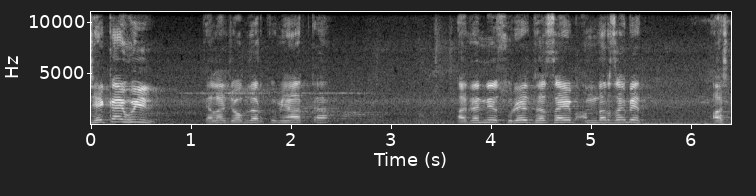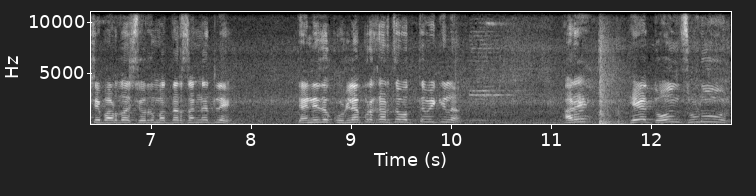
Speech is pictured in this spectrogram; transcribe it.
जे काय होईल त्याला जबाबदार तुम्ही आहात का? आदरणीय सुरेश धरसाहेब आमदार साहेब आहेत. आष्टी पाडोदा शिरूर मतदारसंघातले. त्यांनी जर कुठल्या प्रकारचं वक्तव्य केलं? अरे हे दोन सोडून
